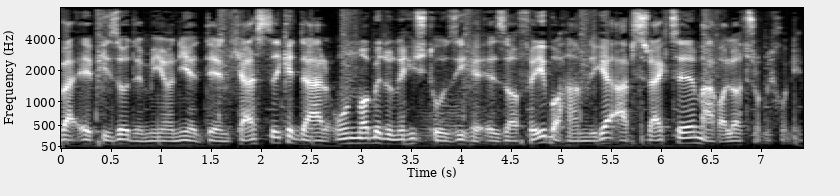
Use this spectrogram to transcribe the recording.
و اپیزود میانی دنکسته که در اون ما بدون هیچ توضیح اضافه با همدیگه ابسترکت مقالات رو می‌خونیم.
